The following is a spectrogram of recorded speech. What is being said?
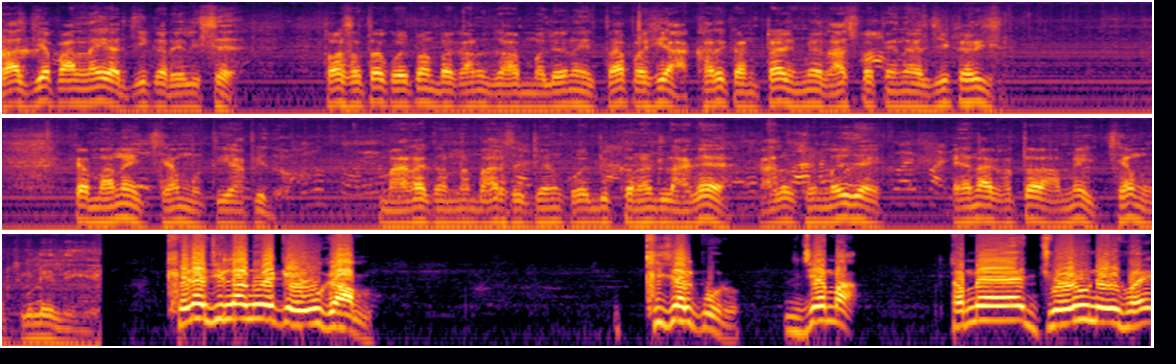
રાજ્યપાલને અરજી કરેલી છે. તો છતાં કોઈ પણ પ્રકારનો જવાબ મળ્યો નહીં. ત્યાં પછી આખરે કંટાળી મેં રાષ્ટ્રપતિને અરજી કરી છે. કે મને ઈચ્છા મૂર્તિ આપી દો? મારા ઘરના બાર સભ્યોને કોઈ બી કરંટ લાગે કાલે ઉઠીને મરી જાય. એના કરતાં અમે ઈચ્છા મૂર્તિ લઈ લઈએ. ખેડા જિલ્લાનું એક એવું ગામ, ખીજલપુર, જેમાં તમે જોયું નહીં હોય,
